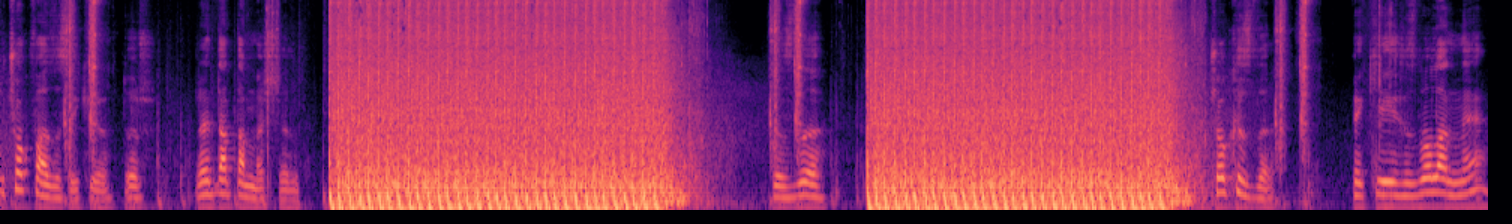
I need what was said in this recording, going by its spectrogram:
Bu çok fazla sekiyor. Dur. Red Dot'tan başlayalım. Hızlı. Çok hızlı. Peki hızlı olan ne?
